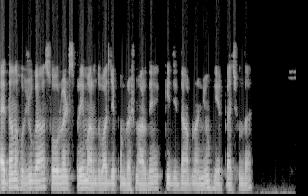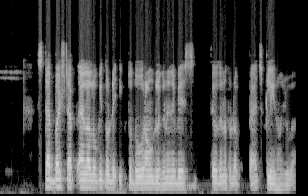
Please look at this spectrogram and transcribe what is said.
ਐਦਾਂ ਦਾ ਹੋ ਜਾਊਗਾ ਸੋਲਵੈਂਟ ਸਪਰੇ ਮਾਰਨ ਤੋਂ ਬਾਅਦ ਜੇ ਆਪਾਂ ਬ੍ਰਸ਼ ਮਾਰਦੇ ਹਾਂ ਕਿ ਜਿੱਦਾਂ ਆਪਣਾ ਨਿਊ ਹੇਅਰ ਪੈਚ ਹੁੰਦਾ ਸਟੈਪ ਬਾਈ ਸਟੈਪ ਐ ਲਾ ਲਓ ਕਿ ਤੁਹਾਡੇ ਇੱਕ ਤੋਂ ਦੋ ਰਾਉਂਡ ਲੱਗਣੇ ਨੇ ਬੇਸ ਤੇ ਉਹਦੇ ਨਾਲ ਤੁਹਾਡਾ ਪੈਚ ਕਲੀਨ ਹੋ ਜਾਊਗਾ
